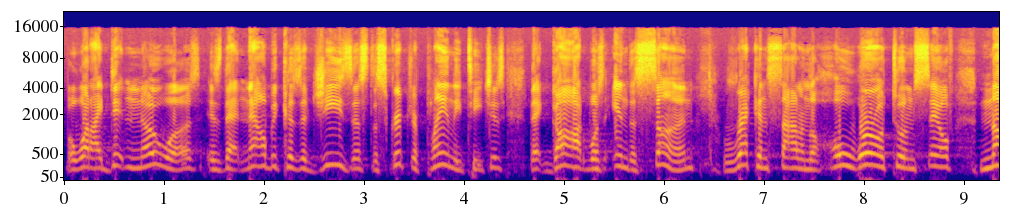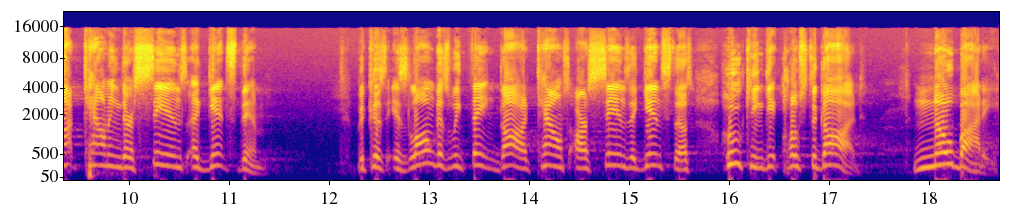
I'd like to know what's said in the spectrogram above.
But what I didn't know was is that now because of Jesus, the scripture plainly teaches that God was in the Son, reconciling the whole world to himself, not counting their sins against them. Because as long as we think God counts our sins against us, who can get close to God? Nobody.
